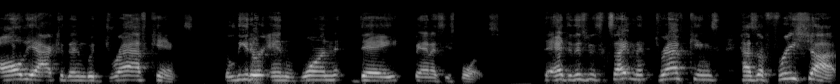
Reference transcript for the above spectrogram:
all the action than with DraftKings, the leader in one day fantasy sports. To add to this week's excitement, DraftKings has a free shot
